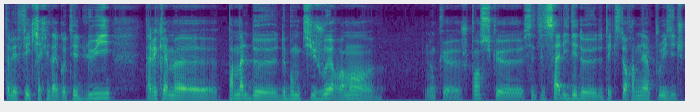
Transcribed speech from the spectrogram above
t'avais Fekir qui était à côté de lui, t'avais quand même pas mal de, bons petits joueurs vraiment donc euh, je pense que c'était ça l'idée de, Textor, ramener un Pulisic.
